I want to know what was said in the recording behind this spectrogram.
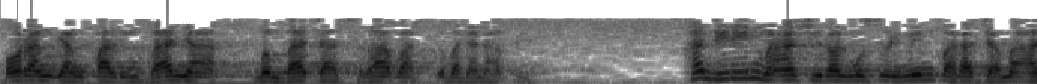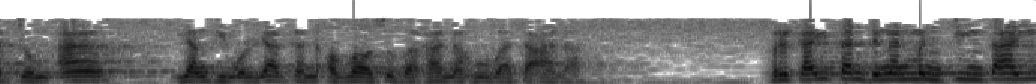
orang yang paling banyak membaca selawat kepada Nabi. Hadirin ma'asyiral muslimin para jamaah Jum'ah yang dimuliakan Allah Subhanahu wa taala. Berkaitan dengan mencintai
